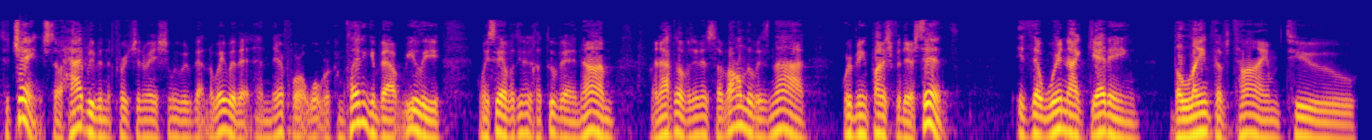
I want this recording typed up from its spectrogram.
to change. So had we been the first generation, we would have gotten away with it. And therefore, what we're complaining about really, when we say Avatinu Chatu Ve'enam, Menachnu Avatinu Savalnu, is not we're being punished for their sins. It's that we're not getting the length of time to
